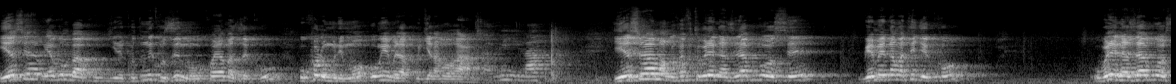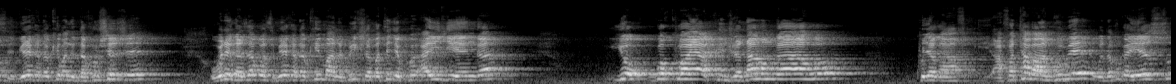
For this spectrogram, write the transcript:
Yesu yagombaga kugira ikuzimu n'ikuzimu kuko yamaze gukora umurimo umwemerera kugera aho hantu. Yesu yaramanuka afite uburenganzira bwose bwemewe n'amategeko uburenganzira bwose bwerekana ko imana idakosheje uburenganzira bwose bwerekana ko imana ikurikije amategeko ayigenga yo bwo kuba yakwinjira n'aho ngaho kugira ngo af- afate abantu be ubwo ndavuga yesu.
